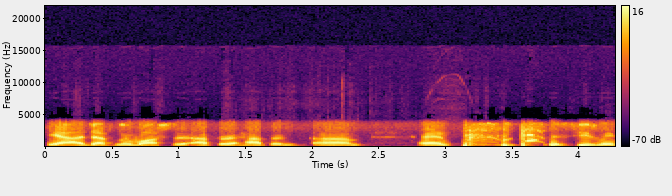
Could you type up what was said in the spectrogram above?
Yeah, I definitely watched it after it happened. Um, and excuse me,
